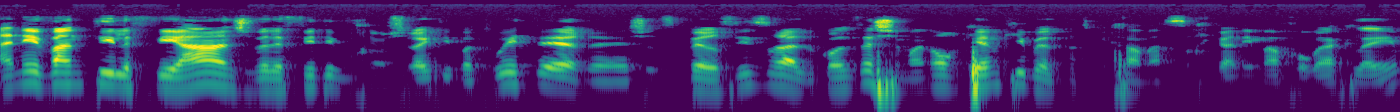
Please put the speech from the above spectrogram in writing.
אני הבנתי לפי האנג' ולפי דיווחים שראיתי בטוויטר אה, של ספיירס ישראל וכל זה שמנור כן קיבל את התמיכה מהשחקנים מאחורי הקלעים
